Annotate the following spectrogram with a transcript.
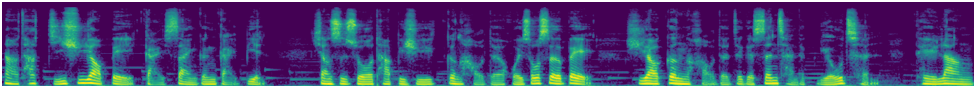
那它急需要被改善跟改变，像是说它必须更好的回收设备，需要更好的这个生产的流程，可以让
